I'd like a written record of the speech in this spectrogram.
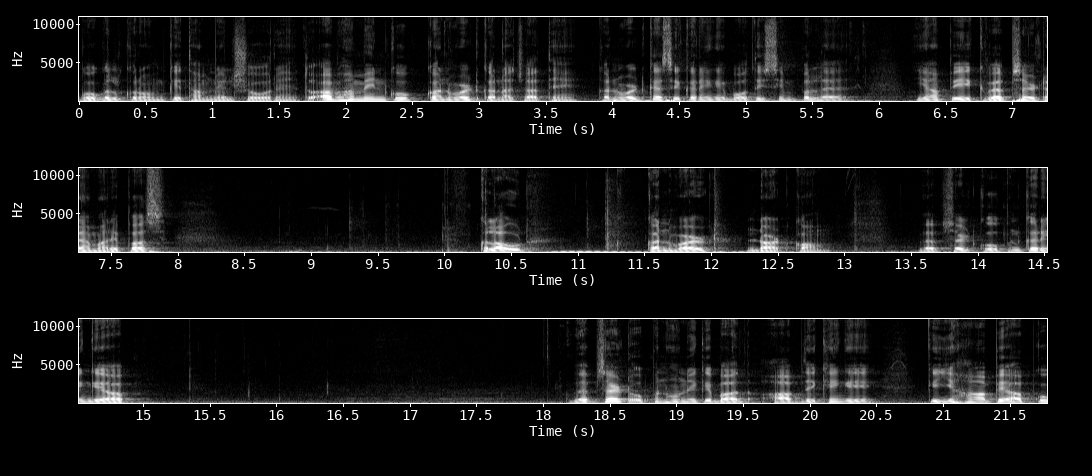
गूगल क्रोम के थंबनेल शो हो रहे हैं। तो अब हम इनको कन्वर्ट करना चाहते हैं। कन्वर्ट कैसे करेंगे? बहुत ही सिंपल है। यहाँ पे एक वेबसाइट है हमारे पास cloud convert dot com website को ओपन करेंगे आप। वेबसाइट ओपन होने के बाद आप देखेंगे कि यहाँ पे आपको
